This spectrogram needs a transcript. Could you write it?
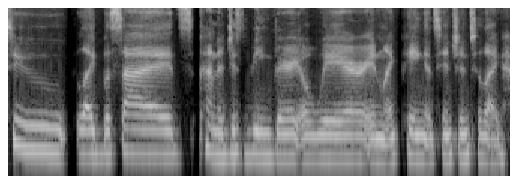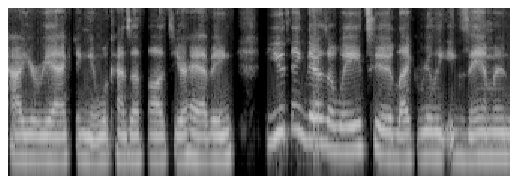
to, like, besides kind of just being very aware and like paying attention to like how you're reacting and what kinds of thoughts you're having, do you think there's a way to like really examine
